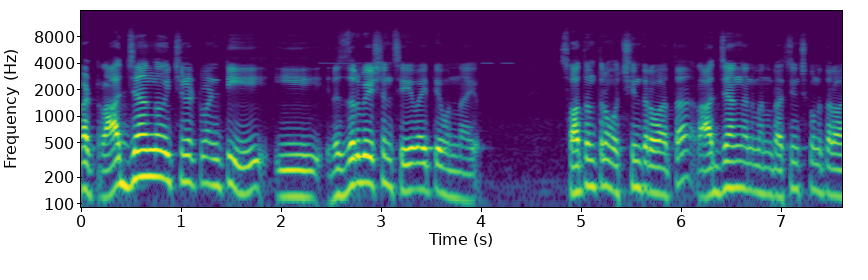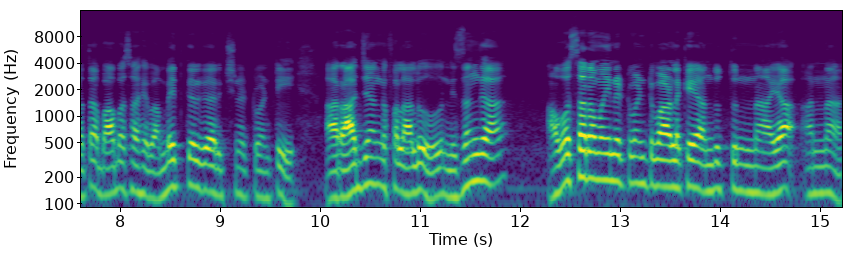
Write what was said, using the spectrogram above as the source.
బట్ రాజ్యాంగం ఇచ్చినటువంటి ఈ రిజర్వేషన్స్ ఏవైతే ఉన్నాయో స్వాతంత్రం వచ్చిన తర్వాత రాజ్యాంగాన్ని మనం రచించుకున్న తర్వాత బాబాసాహెబ్ అంబేద్కర్ గారు ఇచ్చినటువంటి ఆ రాజ్యాంగ ఫలాలు నిజంగా అవసరమైనటువంటి వాళ్ళకే అందుతున్నాయా అన్న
